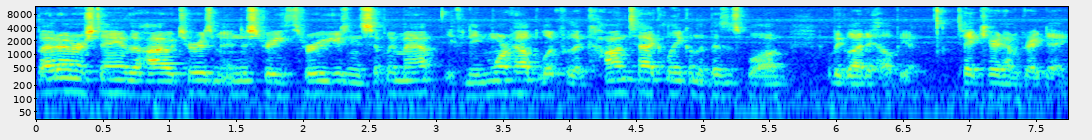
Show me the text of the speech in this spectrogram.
better understanding of the Ohio tourism industry through using SimplyMap. If you need more help, look for the contact link on the business blog. We'll be glad to help you. Take care and have a great day.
